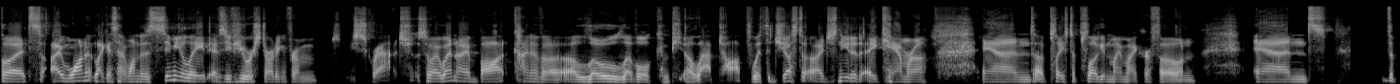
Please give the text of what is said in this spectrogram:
but I wanted, like I said, I wanted to simulate as if you were starting from scratch. So I went and I bought kind of a, a low level compu- a laptop with just, I just needed a camera and a place to plug in my microphone. And the,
